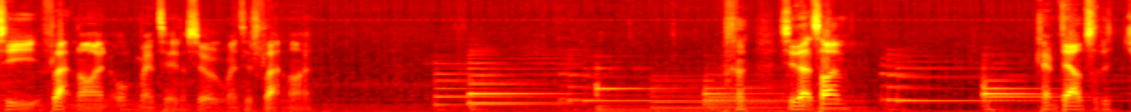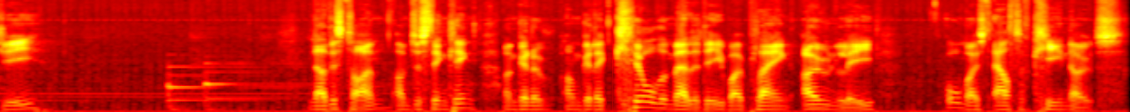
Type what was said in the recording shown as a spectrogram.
C flat 9 augmented, I see augmented flat 9. See that time? Came down to the G. Now this time, I'm just thinking, I'm gonna I'm gonna kill the melody by playing only almost out of key notes.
